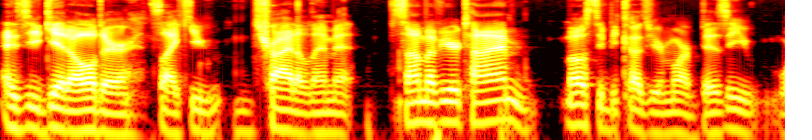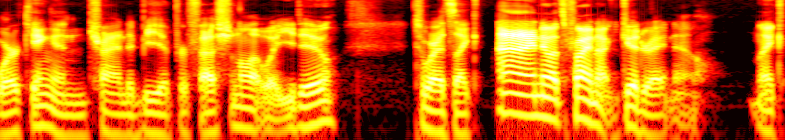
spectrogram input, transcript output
as you get older, it's like you try to limit some of your time mostly because you're more busy working and trying to be a professional at what you do, to where it's like, I know it's probably not good right now. Like,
